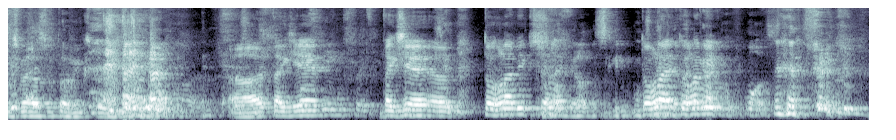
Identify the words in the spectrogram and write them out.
My jsme zase u toho. A, takže, takže eh, tohle mi přišlo, tohle, tohle mi,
